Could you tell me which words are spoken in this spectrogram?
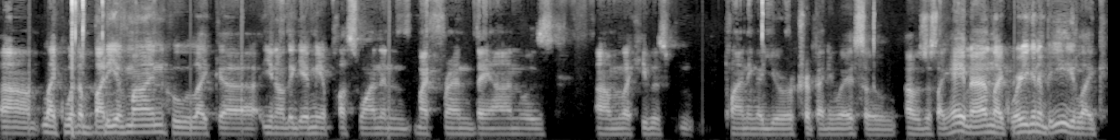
um, like with a buddy of mine who, like, uh, you know, they gave me a plus one, and my friend Dayan was, um, like, he was planning a Euro trip anyway, so I was just like, hey, man, like, where are you gonna be? Like,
